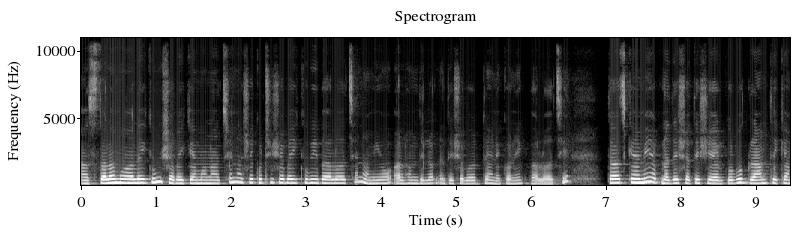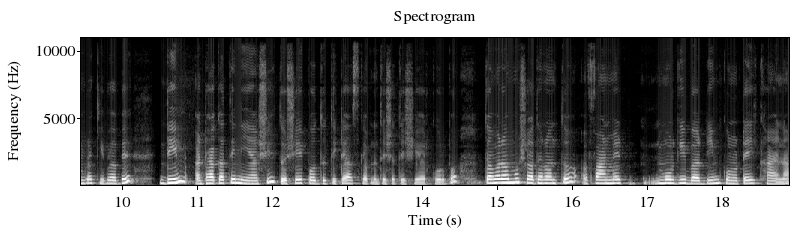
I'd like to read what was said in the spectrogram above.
আসসালামু আলাইকুম, সবাই কেমন আছেন? আশা করছি সবাই খুবই ভালো আছেন। আমিও আলহামদুলিল্লাহ আপনাদের সবার অনেক অনেক ভালো আছি। তো আজকে আমি আপনাদের সাথে শেয়ার করব গ্রাম থেকে আমরা কীভাবে ডিম ঢাকাতে নিয়ে আসি। তো সেই পদ্ধতিটা আজকে আপনাদের সাথে শেয়ার করব। তো আমার আম্মু সাধারণত ফার্মের মুরগি বা ডিম কোনোটাই খায় না।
